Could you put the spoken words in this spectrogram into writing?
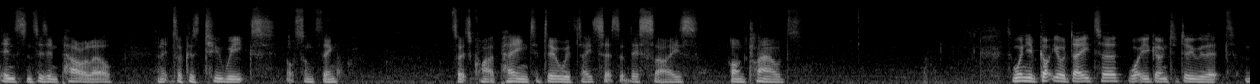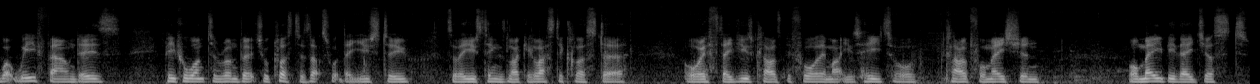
instances in parallel, and it took us two weeks or something. So it's quite a pain to deal with data sets of this size on clouds. So when you've got your data, what are you going to do with it? What we've found is people want to run virtual clusters. That's what they're used to. So they use things like ElastiCluster, or if they've used clouds before, they might use Heat or CloudFormation, or maybe they just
